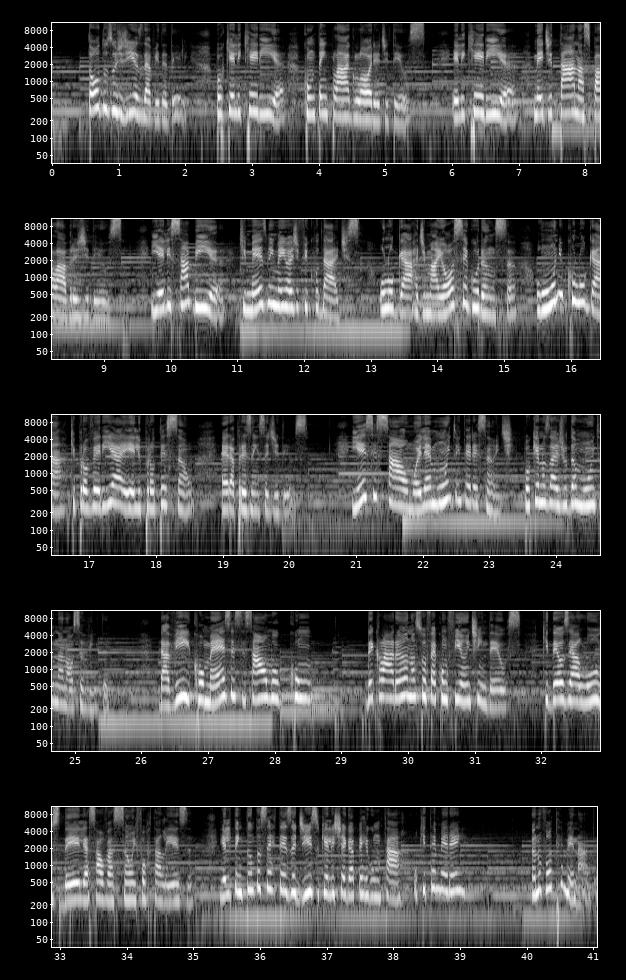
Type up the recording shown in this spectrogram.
Todos os dias da vida dele. Porque ele queria contemplar a glória de Deus. Ele queria meditar nas palavras de Deus. E ele sabia que, mesmo em meio às dificuldades, o lugar de maior segurança, o único lugar que proveria a ele proteção, era a presença de Deus. E esse salmo, ele é muito interessante, porque nos ajuda muito na nossa vida. Davi começa esse salmo com declarando a sua fé confiante em Deus, que Deus é a luz dele, a salvação e fortaleza. E ele tem tanta certeza disso que ele chega a perguntar: "O que temerei? Eu não vou temer nada,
